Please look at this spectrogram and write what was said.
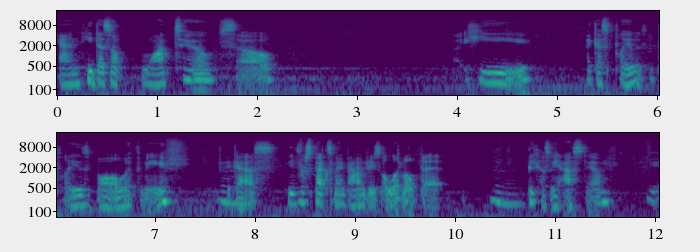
and he doesn't want to, so he, I guess plays plays ball with me. I guess he respects my boundaries a little bit because he has to. Yeah.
